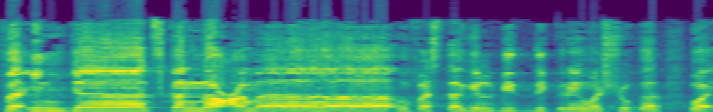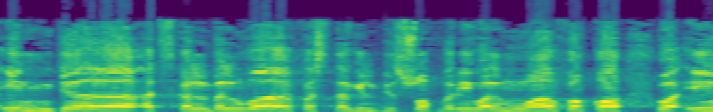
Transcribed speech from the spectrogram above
فإن جاءتك النعماء فاستغل بالذكر والشكر وإن جاءتك البلوى فاستغل بالصبر والموافقة وإن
